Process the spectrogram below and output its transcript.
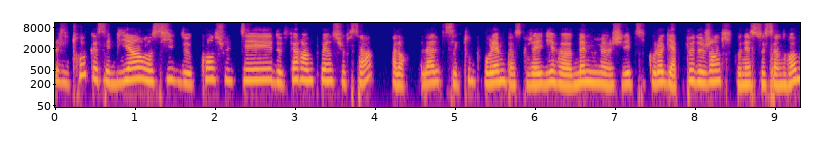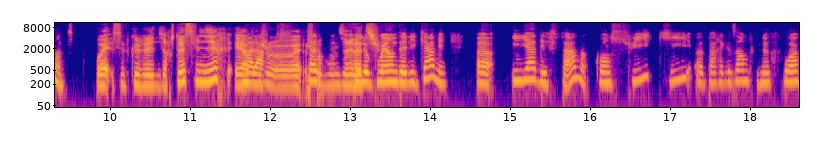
je trouve que c'est bien aussi de consulter, de faire un point sur ça. Alors là, c'est tout le problème parce que j'allais dire, euh, même chez les psychologues, il y a peu de gens qui connaissent ce syndrome. Ouais, c'est ce que j'allais dire. Je te laisse finir et après Voilà, je, ouais, je rebondirai c'est le là-dessus. point délicat, mais euh, il y a des femmes qu'on suit qui, euh, par exemple, une fois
